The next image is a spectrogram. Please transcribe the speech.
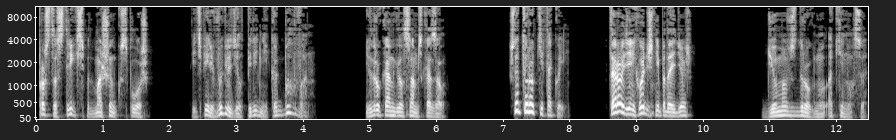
Просто стригся под машинку сплошь. И теперь выглядел перед ней, как болван. И вдруг ангел сам сказал. — Что ты робкий такой? Второй день ходишь, не подойдешь. Дема вздрогнул, окинулся.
